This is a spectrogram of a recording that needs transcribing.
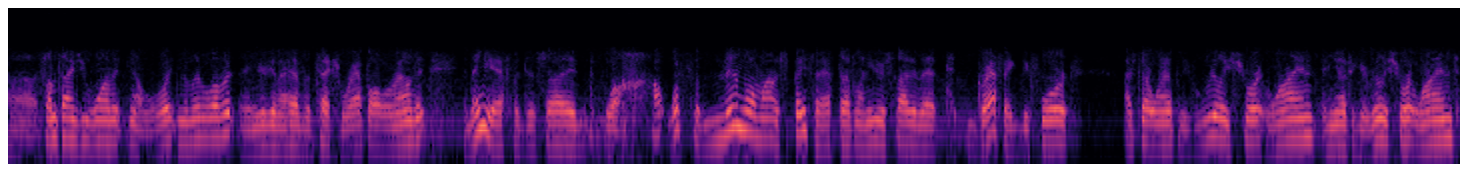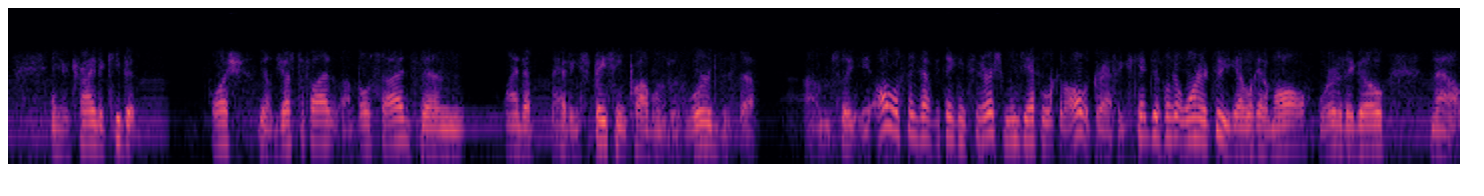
Uh, sometimes you want it, you know, right in the middle of it, and you're going to have the text wrap all around it, and then you have to decide, well, how, what's the minimum amount of space I have to have on either side of that t- graphic before I start winding up with these really short lines, and you have to get really short lines, and you're trying to keep it flush, you know, justified on both sides, then you wind up having spacing problems with words and stuff. Um, so all those things have to be taken into consideration. means you have to look at all the graphics. You can't just look at one or two. You got to look at them all. Where do they go? Now,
